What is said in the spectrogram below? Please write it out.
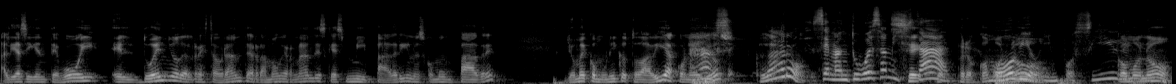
Al día siguiente voy, el dueño del restaurante, Ramón Hernández, que es mi padrino, es como un padre. Yo me comunico todavía con Ah, ellos. se- Claro. Se mantuvo esa Se- amistad. pero ¿cómo Obvio, no? imposible. ¿Cómo no?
